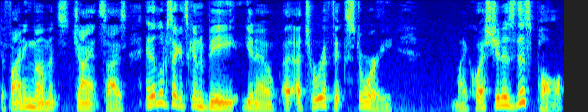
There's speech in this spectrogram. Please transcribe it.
defining moments, giant size, and it looks like it's going to be, you know, a, a terrific story. My question is this, Paul:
